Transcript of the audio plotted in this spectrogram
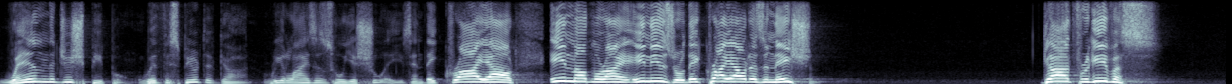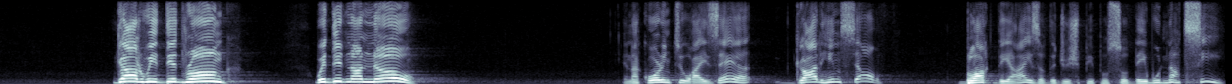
when the Jewish people, with the Spirit of God, realizes who Yeshua is, and they cry out in Mount Moriah, in Israel, they cry out as a nation, God, forgive us. God, we did wrong. We did not know. And according to Isaiah, God Himself blocked the eyes of the Jewish people so they would not see,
